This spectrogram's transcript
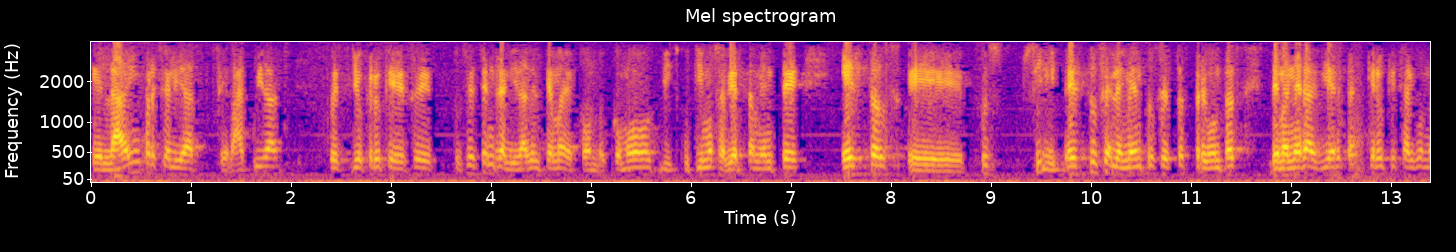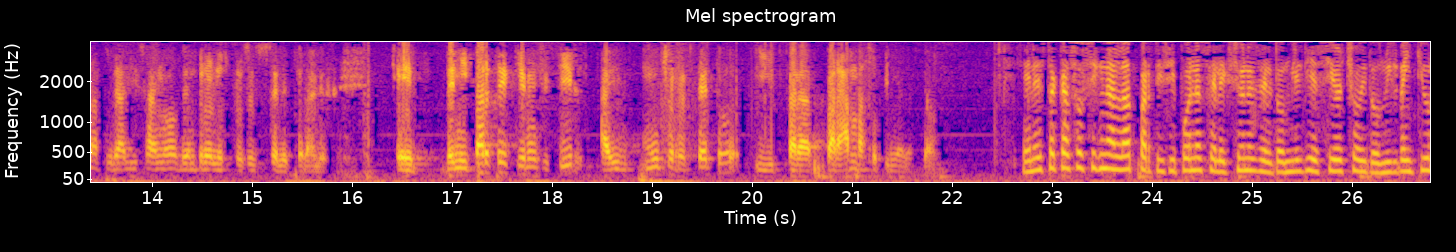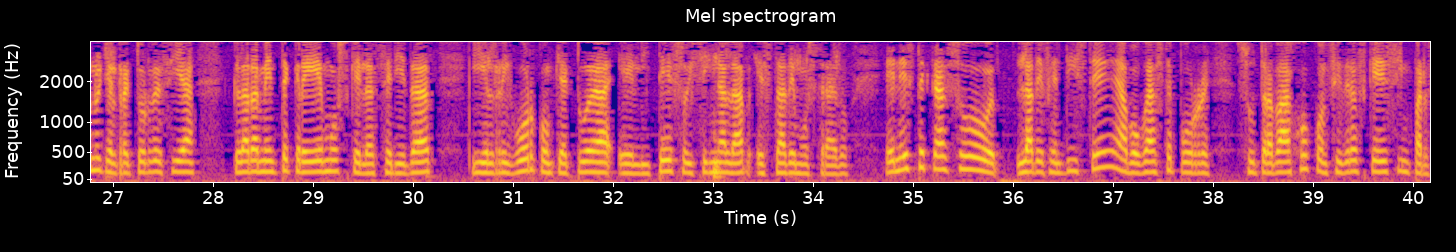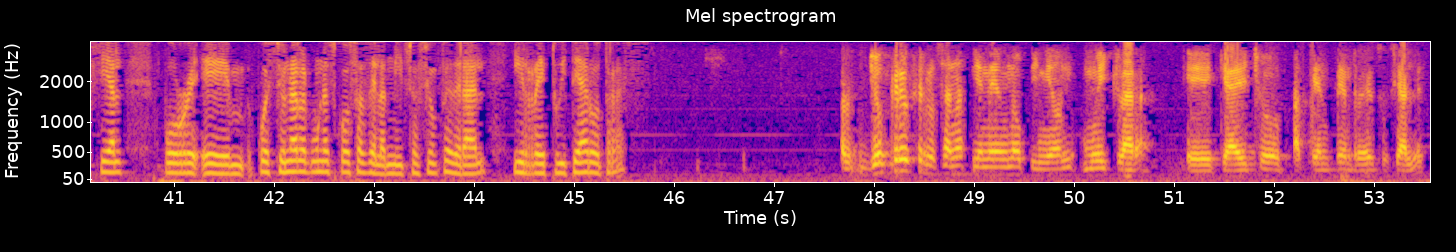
que la imparcialidad se va a cuidar, pues yo creo que ese pues es en realidad el tema de fondo, cómo discutimos abiertamente estos eh, pues sí, estos elementos, estas preguntas de manera abierta, creo que es algo natural y sano dentro de los procesos electorales. Eh, de mi parte, quiero insistir, hay mucho respeto y para, para ambas opiniones. ¿no? En este caso, Signalab participó en las elecciones del 2018 y 2021 y el rector decía claramente creemos que la seriedad y el rigor con que actúa el ITESO y Signalab está demostrado. En este caso, ¿la defendiste? ¿Abogaste por su trabajo? ¿Consideras que es imparcial por eh, cuestionar algunas cosas de la Administración Federal y retuitear otras? Yo creo que Rosana tiene una opinión muy clara eh, que ha hecho patente en redes sociales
